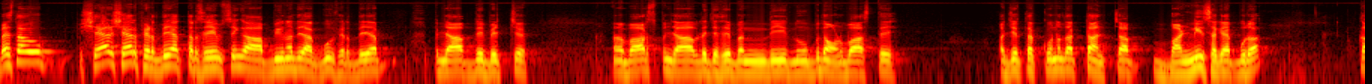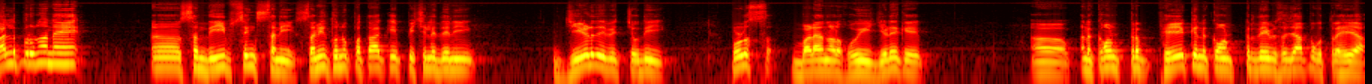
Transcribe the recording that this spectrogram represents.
ਵੈਸੇ ਤਾਂ ਉਹ ਸ਼ਹਿਰ ਸ਼ਹਿਰ ਫਿਰਦੇ ਆ, ਤਰਸੇਮ ਸਿੰਘ ਆਪ ਵੀ ਉਹਨਾਂ ਦੇ ਆਗੂ ਫਿਰਦੇ ਆ। ਪੰਜਾਬ ਦੇ ਵਿੱਚ ਵਾਰਸ ਪੰਜਾਬ ਦੇ ਜਥੇਬੰਦੀ ਨੂੰ ਵਧਾਉਣ ਵਾਸਤੇ ਅਜੇ ਤੱਕ ਉਹਨਾਂ ਦਾ ਢਾਂਚਾ ਬਣ ਨਹੀਂ ਸਕਿਆ ਪੂਰਾ। ਕੱਲ ਪਰ ਉਹਨਾਂ ਨੇ ਸੰਦੀਪ ਸਿੰਘ ਸਨੀ। ਸਨੀ, ਤੁਹਾਨੂੰ ਪਤਾ ਕਿ ਪਿਛਲੇ ਦਿਨੀ ਜੇਲ੍ਹ ਦੇ ਵਿੱਚ ਉਹਦੀ ਪੁਲਿਸ ਵਾਲਿਆਂ ਨਾਲ ਹੋਈ, ਜਿਹੜੇ ਕਿ ਐਨਕਾਊਂਟਰ ਫੇਕ ਐਨਕਾਊਂਟਰ ਦੇ ਸਜ਼ਾ ਭੁਗਤ ਰਹੇ ਆ।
